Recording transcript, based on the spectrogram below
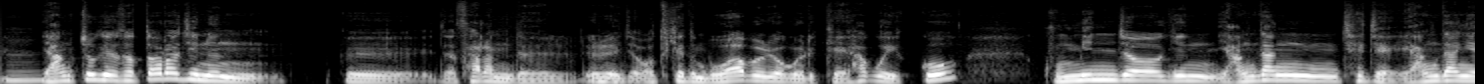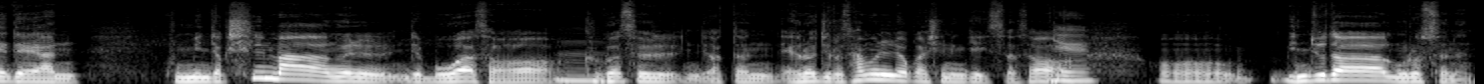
음. 양쪽에서 떨어지는 그 사람들을 이제 어떻게든 모아보려고 이렇게 하고 있고 국민적인 양당 체제, 양당에 대한 국민적 실망을 이제 모아서 음. 그것을 어떤 에너지로 삼으려고 하시는 게 있어서 예. 어 민주당으로서는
